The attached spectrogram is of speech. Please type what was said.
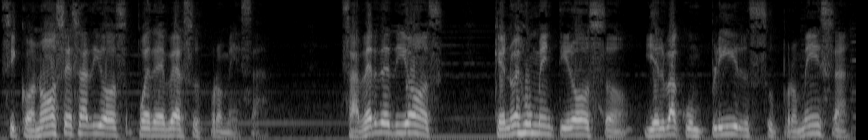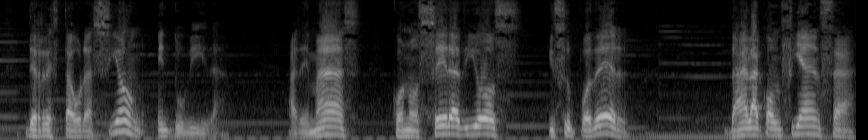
si conoces a Dios, puedes ver sus promesas. Saber de Dios que no es un mentiroso y Él va a cumplir su promesa de restauración en tu vida. Además, conocer a Dios y su poder da la confianza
